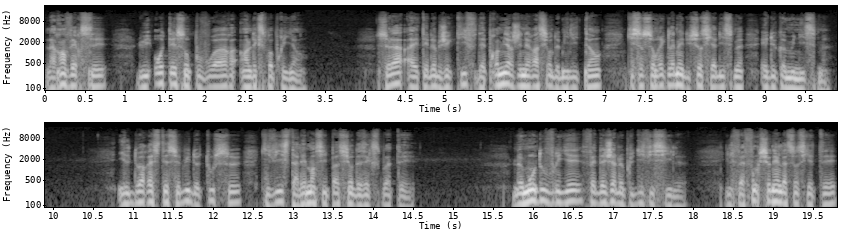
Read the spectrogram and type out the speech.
la renverser, lui ôter son pouvoir en l'expropriant. Cela a été l'objectif des premières générations de militants qui se sont réclamés du socialisme et du communisme. Il doit rester celui de tous ceux qui visent à l'émancipation des exploités. Le monde ouvrier fait déjà le plus difficile. Il fait fonctionner la société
